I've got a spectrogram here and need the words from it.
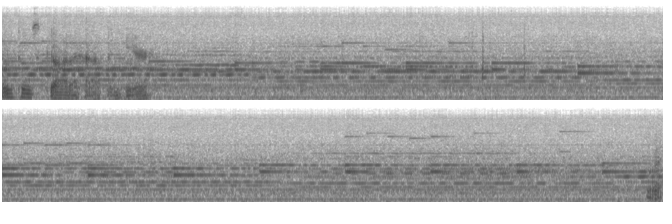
Something's gotta happen here. What?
